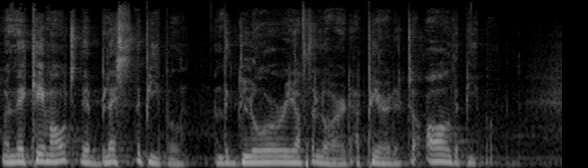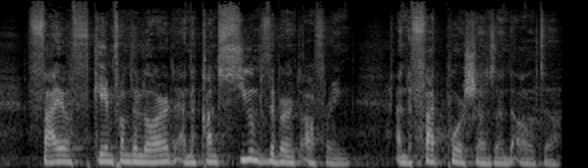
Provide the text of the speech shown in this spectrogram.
When they came out, they blessed the people, and the glory of the Lord appeared to all the people. Fire came from the Lord and consumed the burnt offering and the fat portions on the altar.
